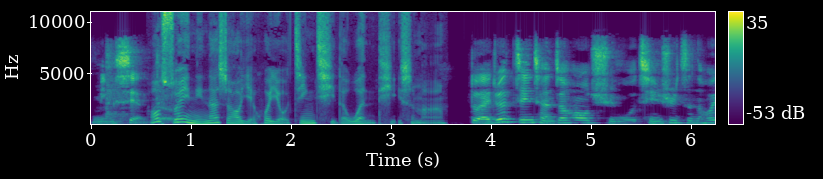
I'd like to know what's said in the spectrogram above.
明显的。哦，所以你那时候也会有惊奇的问题是吗？对，就是金钱症候群，我情绪真的会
